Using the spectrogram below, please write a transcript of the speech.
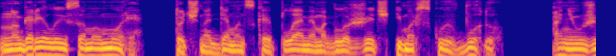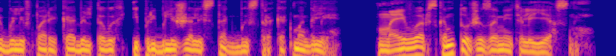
Но горело и само море. Точно демонское пламя могло сжечь и морскую воду. Они уже были в паре кабельтовых и приближались так быстро, как могли. На Иварском тоже заметили ясный.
